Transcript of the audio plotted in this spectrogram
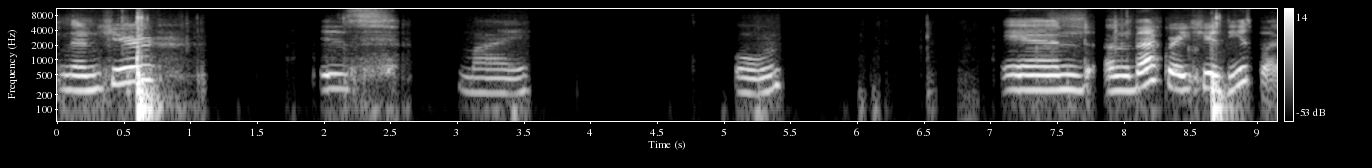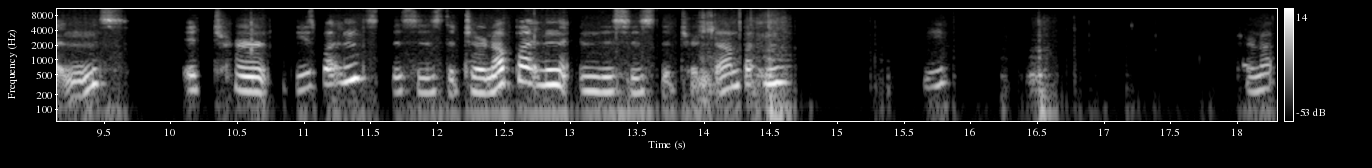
And then here is my phone. And on the back right here, these buttons, it turn these buttons. This is the turn up button, and this is the turn down button. See? Turn up,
